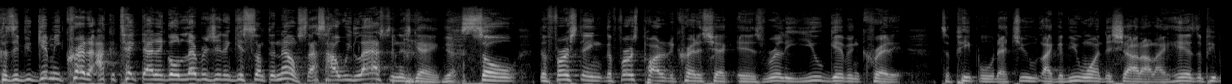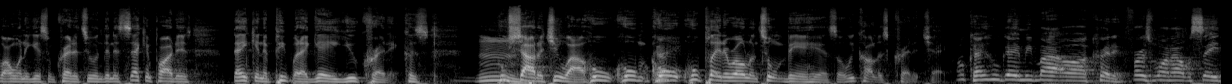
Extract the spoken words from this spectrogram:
Because if you give me credit, I could take that and go leverage it and get something else. That's how we last in this game. Yes. So the first thing, the first part of the credit check is really you giving credit to people that you like. If you wanted to shout out, like here's the people I want to give some credit to, and then the second part is thanking the people that gave you credit because. Who shouted you out? Who who Mm. Okay. who who played a role in Toomp being here? So we call this credit check. Okay, who gave me my uh, credit? First one I would say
